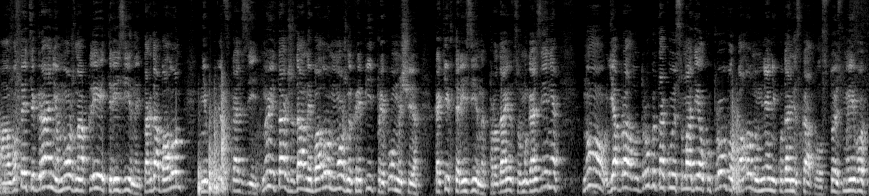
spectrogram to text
А вот эти грани можно обклеить резиной, тогда баллон не будет скользить. Ну и также данный баллон можно крепить при помощи каких-то резинок продается в магазине. Но я брал у друга такую самоделку, пробовал, баллон у меня никуда не скатывался. То есть мы его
